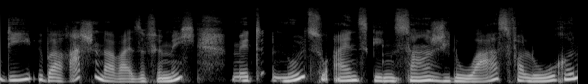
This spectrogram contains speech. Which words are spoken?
die überraschenderweise für mich mit 0 zu 1 gegen Saint-Gilloise verloren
